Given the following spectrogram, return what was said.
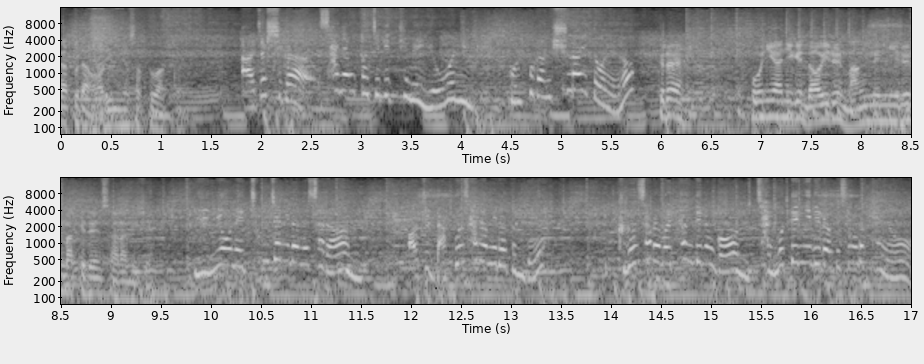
생각보다 어린 녀석도 왔군. 아저씨가 사냥 터지기 팀의 요원인 볼프강 슈나이더예요? 그래 본의 아니게 너희를 막는 일을 맡게 된 사람이지. 유니온의 총장이라는 사람 아주 나쁜 사람이라던데? 그런 사람을 편드는 건 잘못된 일이라고 생각해요.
